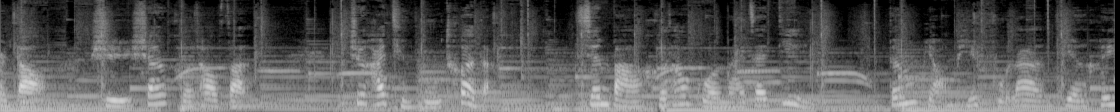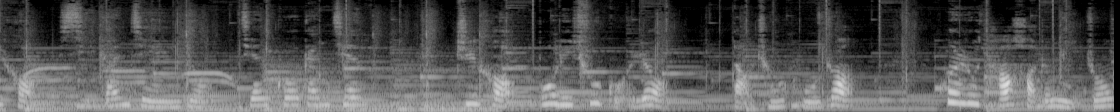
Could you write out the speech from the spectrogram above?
二道是山核桃饭，这还挺独特的。先把核桃果埋在地里，等表皮腐烂变黑后，洗干净用煎锅干煎，之后剥离出果肉，捣成糊状，混入淘好的米中，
